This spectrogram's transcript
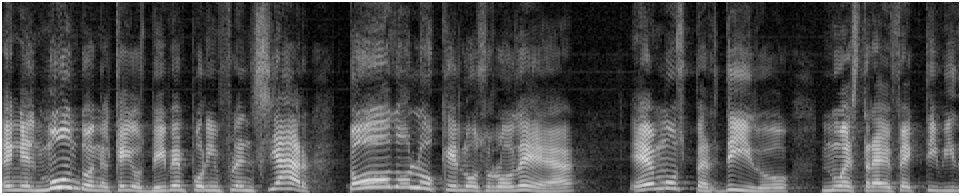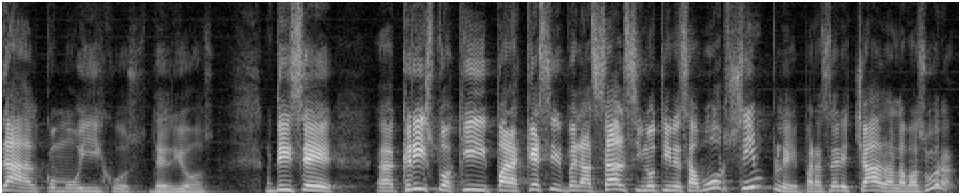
en el mundo en el que ellos viven, por influenciar todo lo que los rodea, hemos perdido nuestra efectividad como hijos de Dios. Dice ah, Cristo aquí, ¿para qué sirve la sal si no tiene sabor? Simple, para ser echada a la basura.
